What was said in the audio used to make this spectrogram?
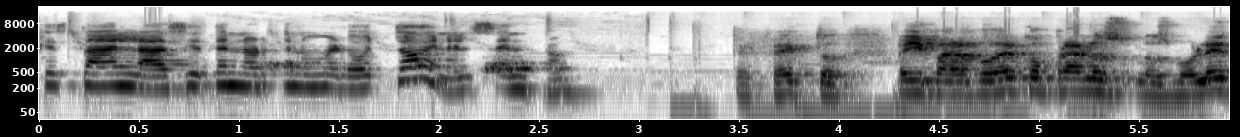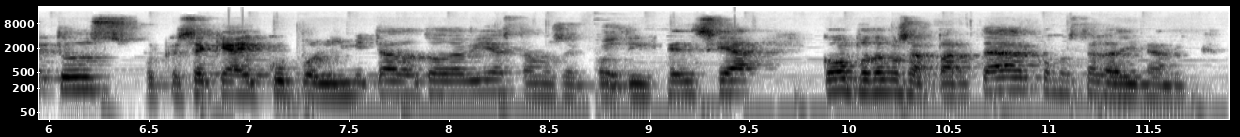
que está en la 7 Norte número 8, en el centro. Perfecto. Oye, para poder comprar los, los, boletos, porque sé que hay cupo limitado todavía, estamos en contingencia, ¿cómo podemos apartar? ¿Cómo está la dinámica?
